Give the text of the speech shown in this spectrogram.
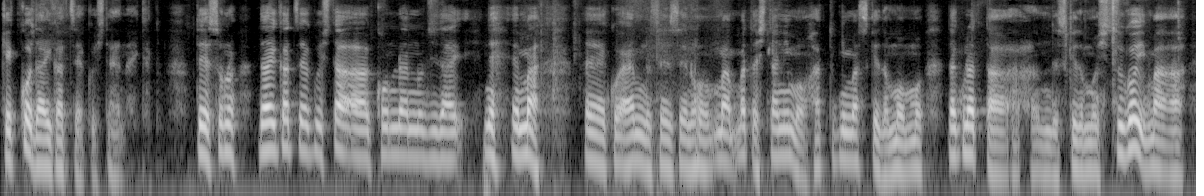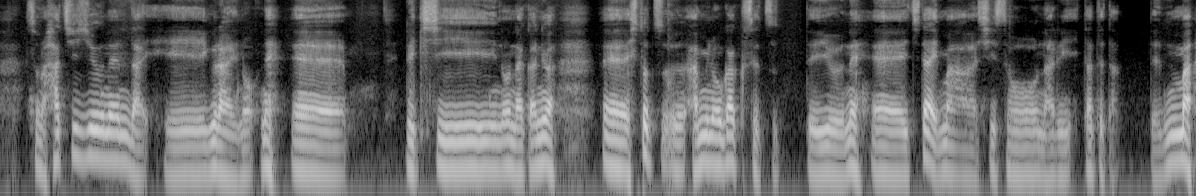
結構大活躍したやないかと。でその大活躍した混乱の時代ねまあえー、これ網野先生の方、まあ、また下にも貼っときますけどももう亡くなったんですけどもすごいまあその80年代ぐらいのね、えー、歴史の中には、えー、一つ網野学説っていうね、えー、一代まあ思想を成り立てたまあ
